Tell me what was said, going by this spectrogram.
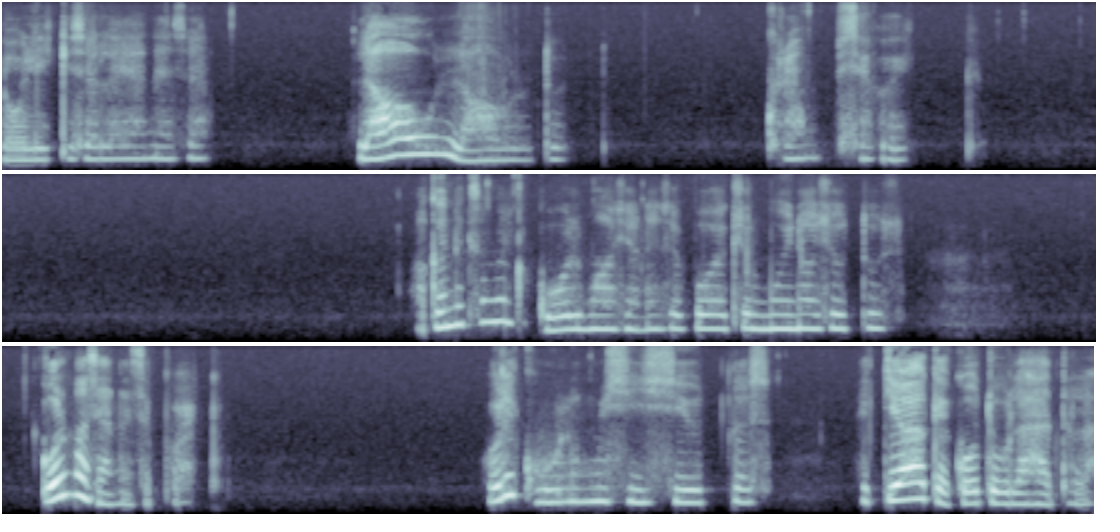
ja oligi selle jänese laul lauldud, krõmps ja kõik. aga õnneks on veel ka kolmas jänesepoeg seal muinasjutus. kolmas jänesepoeg oli kuulnud, mis issi ütles, et jääge kodu lähedale.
